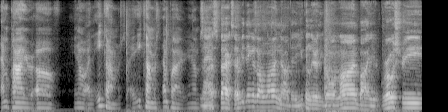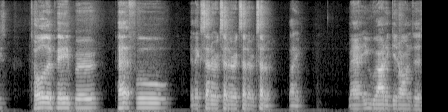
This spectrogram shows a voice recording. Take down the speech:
empire of you know an e-commerce an e-commerce empire. You know what I'm saying? Nah, that's facts. Everything is online nowadays. You can literally go online, buy your groceries, toilet paper, pet food, and et cetera, et cetera, et cetera, et cetera. Like, man, you gotta get on this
